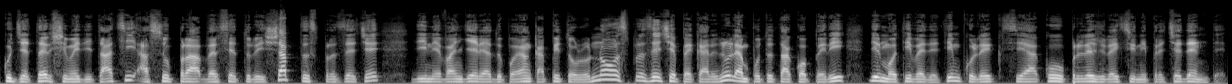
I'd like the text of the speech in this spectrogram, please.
cugetări și meditații asupra versetului 17 din Evanghelia după Ioan, capitolul 19, pe care nu le-am putut acoperi din motive de timp cu, lecția, cu prilejul lecțiunii precedente.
